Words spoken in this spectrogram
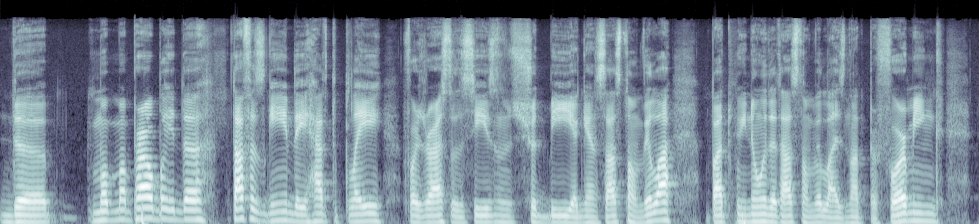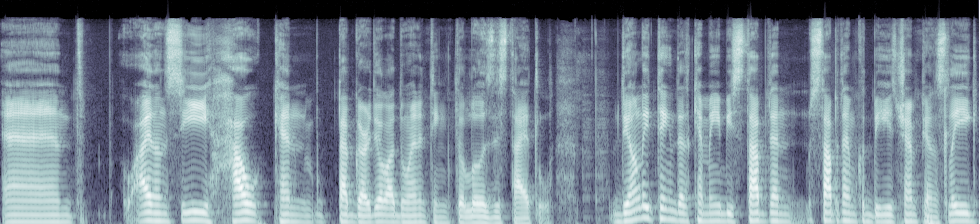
The probably the toughest game they have to play for the rest of the season should be against Aston Villa, but we know that Aston Villa is not performing and I don't see how can Pep Guardiola do anything to lose this title. The only thing that can maybe stop them stop them could be Champions League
